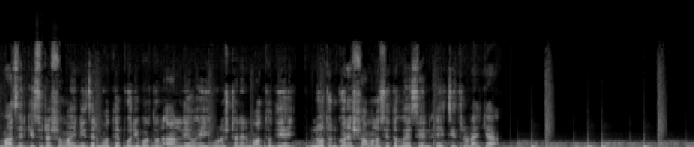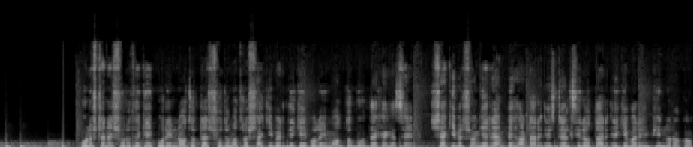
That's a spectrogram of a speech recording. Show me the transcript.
মাঝের কিছুটা সময় নিজের মধ্যে পরিবর্তন আনলেও এই অনুষ্ঠানের মধ্য দিয়েই নতুন করে সমালোচিত হয়েছেন এই চিত্রনায়িকা। অনুষ্ঠানের শুরু থেকেই পরীর নজরটা শুধুমাত্র সাকিবের দিকেই বলেই মন্তব্য দেখা গেছে। সাকিবের সঙ্গে র্যাম্পে হাঁটার স্টাইল ছিল তার একেবারেই ভিন্ন রকম।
